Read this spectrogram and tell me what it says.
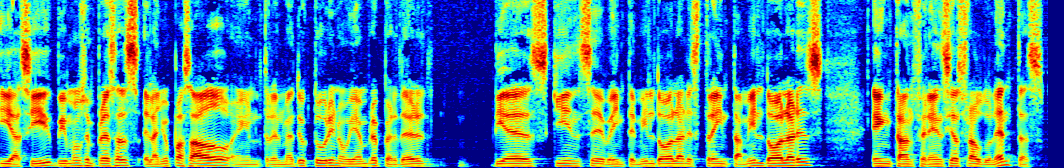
Y así vimos empresas el año pasado, entre el mes de octubre y noviembre, perder 10, 15, 20 mil dólares, 30 mil dólares en transferencias fraudulentas,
